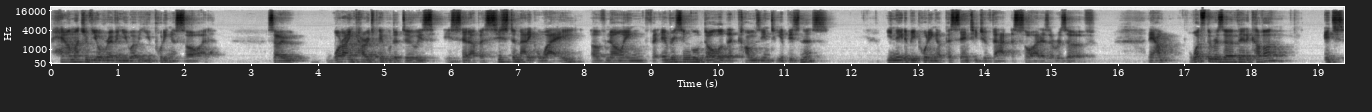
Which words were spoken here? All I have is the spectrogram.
how much of your revenue are you putting aside? So, what I encourage people to do is, is set up a systematic way of knowing for every single dollar that comes into your business, you need to be putting a percentage of that aside as a reserve. Now, what's the reserve there to cover? It's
